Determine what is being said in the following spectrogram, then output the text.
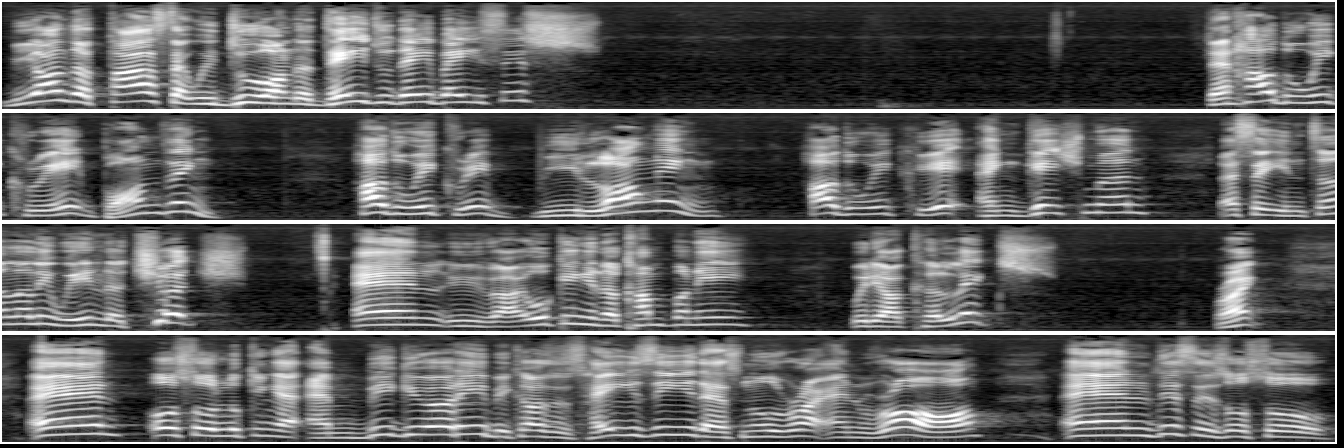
Beyond the tasks that we do on the day-to-day basis, then how do we create bonding? How do we create belonging? How do we create engagement? Let's say internally within the church, and if you are working in a company with your colleagues, right? And also looking at ambiguity because it's hazy, there's no right and wrong. And this is also,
